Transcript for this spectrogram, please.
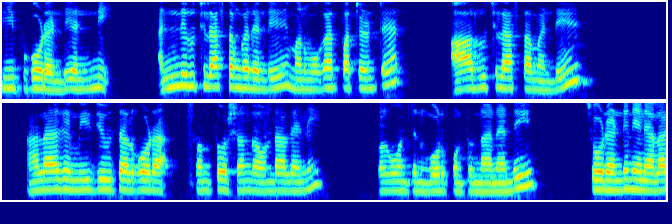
తీపి కూడా అండి అన్ని. అన్ని రుచులు వేస్తాం కదండి. మనం ఉగాది పచ్చడి అంటే ఆరు రుచులు వేస్తామండి అలాగే మీ జీవితాలు కూడా సంతోషంగా ఉండాలని భగవంతుని కోరుకుంటున్నానండి. చూడండి నేను ఎలా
